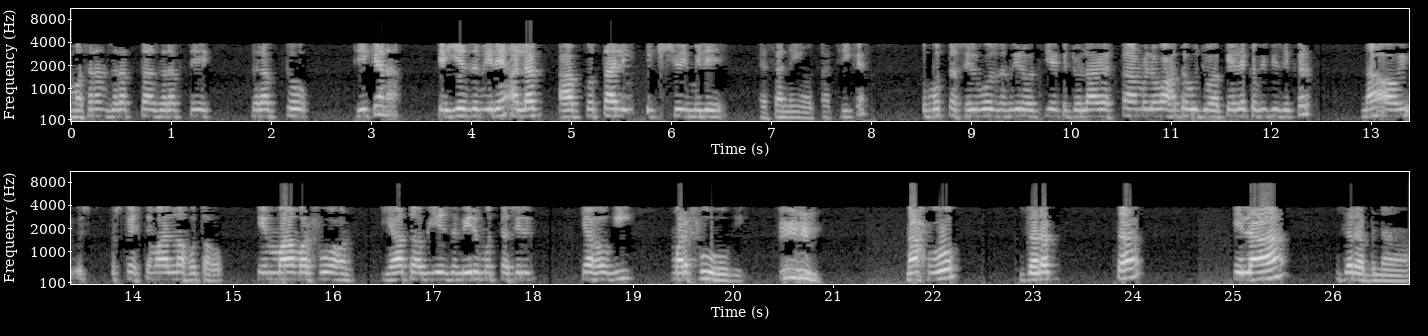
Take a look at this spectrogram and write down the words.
مثلا ضربتا، ضربتے ضرب تو ٹھیک ہے نا؟ کہ یہ ضمیریں الگ آپ کو تعلیم ہوئی ملے. ایسا نہیں ہوتا، ٹھیک ہے؟ تو متصل وہ ضمیر ہوتی ہے کہ جو لا استعمال وحدہ جو اکیلے کبھی بھی ذکر نہ اس کا استعمال نہ ہوتا ہو. اما مرفوع یا تو اب یہ ضمیر متصل کیا ہوگی؟ مرفو ہوگی۔ نحو ضربتا الا ضربنا۔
